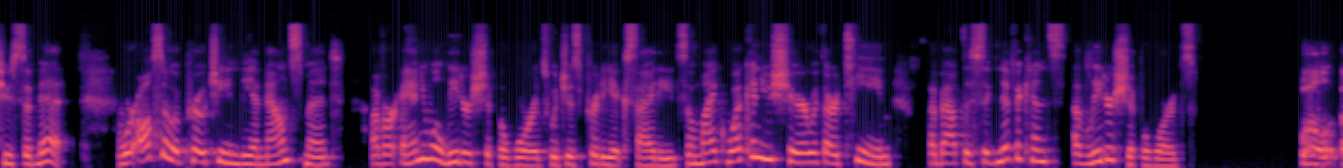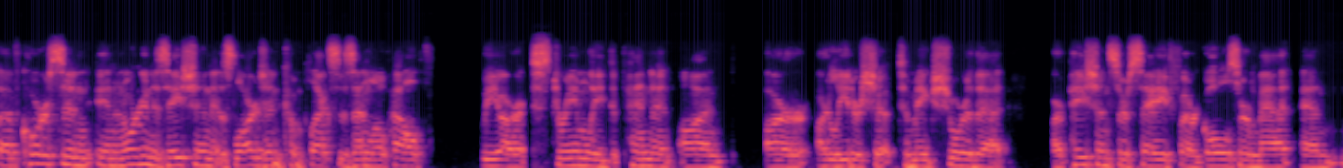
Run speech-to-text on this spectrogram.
to submit. We're also approaching the announcement of our annual leadership awards, which is pretty exciting. So, Mike, what can you share with our team about the significance of leadership awards? Well, of course, in, in an organization as large and complex as Enloe Health, we are extremely dependent on our, our leadership to make sure that our patients are safe, our goals are met, and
